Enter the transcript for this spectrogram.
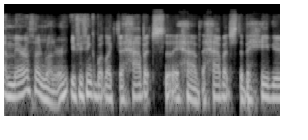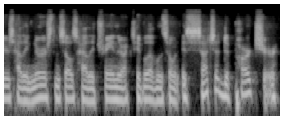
A marathon runner, if you think about like the habits that they have, the habits, the behaviors, how they nourish themselves, how they train their activity level and so on, is such a departure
